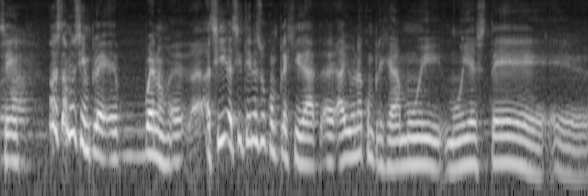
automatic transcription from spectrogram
O Sí. sea, No, está muy simple. eh, bueno, eh, así, así tiene su complejidad. Eh, hay una complejidad muy, muy, este,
